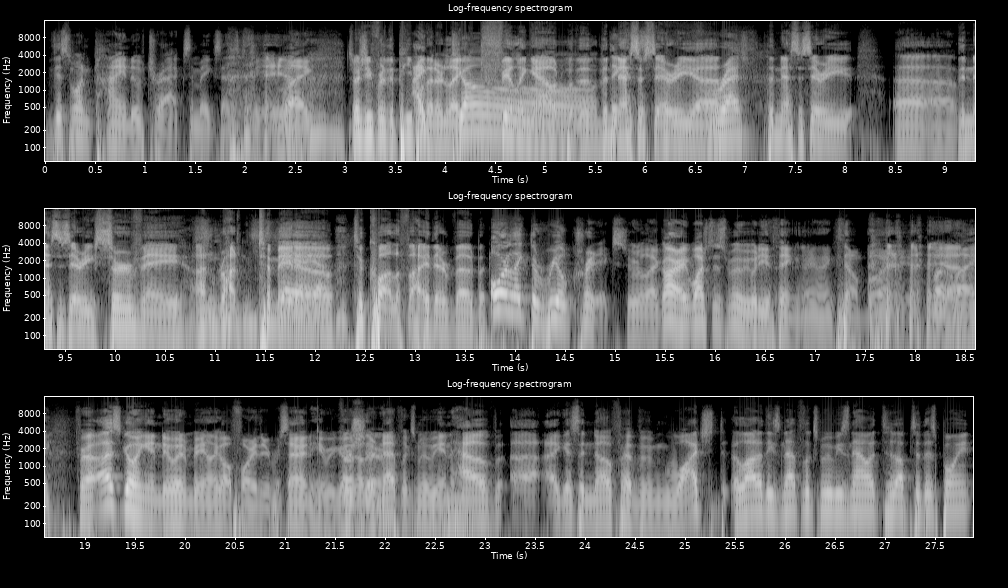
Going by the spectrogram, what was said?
this one kind of tracks and makes sense to me. Yeah. Like, especially for the people I that are like filling out with the, the necessary uh, the necessary uh, uh, the necessary survey on Rotten Tomato yeah. to qualify their vote. But or like the real critics who are like, "All right, watch this movie. What do you think?" And you're like, "No, boy." But Yeah. like for us going into it and being like, "Oh, 43 percent. Here we go, For another sure. Netflix movie," and have uh, I guess enough having watched a lot of these Netflix movies now to, up to this point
